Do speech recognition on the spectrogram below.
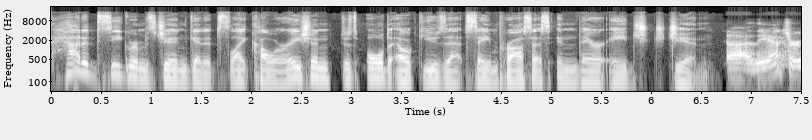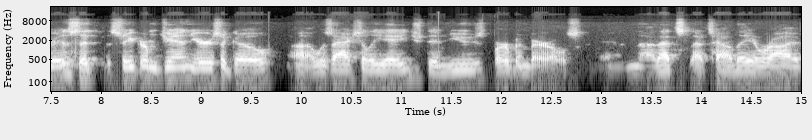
How did Seagram's gin get its slight coloration? Does Old Elk use that same process in their aged gin? Uh, the answer is that the Seagram gin years ago uh, was actually aged in used bourbon barrels and uh, that's that's how they arrive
